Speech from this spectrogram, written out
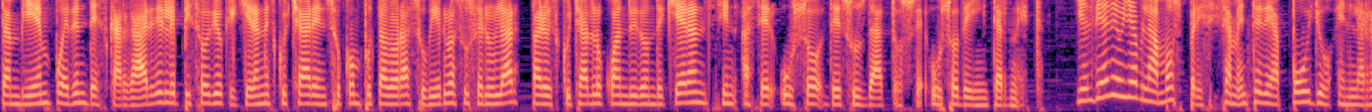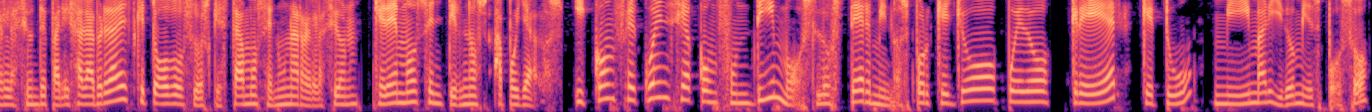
También pueden descargar el episodio que quieran escuchar en su computadora, subirlo a su celular para escucharlo cuando y donde quieran sin hacer uso de sus datos, uso de internet. Y el día de hoy hablamos precisamente de apoyo en la relación de pareja. La verdad es que todos los que estamos en una relación queremos sentirnos apoyados. Y con frecuencia confundimos los términos porque yo puedo creer que tú, mi marido, mi esposo,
